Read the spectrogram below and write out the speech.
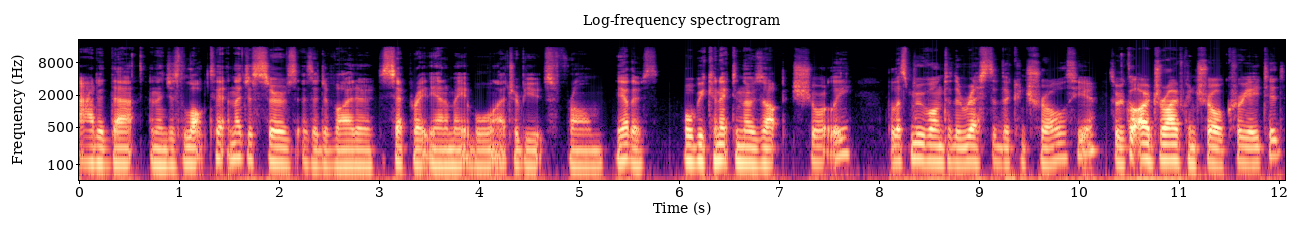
added that, and then just locked it, and that just serves as a divider to separate the animatable attributes from the others. We'll be connecting those up shortly, but let's move on to the rest of the controls here. So we've got our drive control created,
